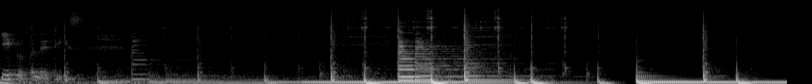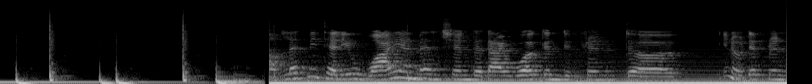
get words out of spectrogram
capabilities. Now, Let me tell you why I mentioned that I worked in different. Uh, you know different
